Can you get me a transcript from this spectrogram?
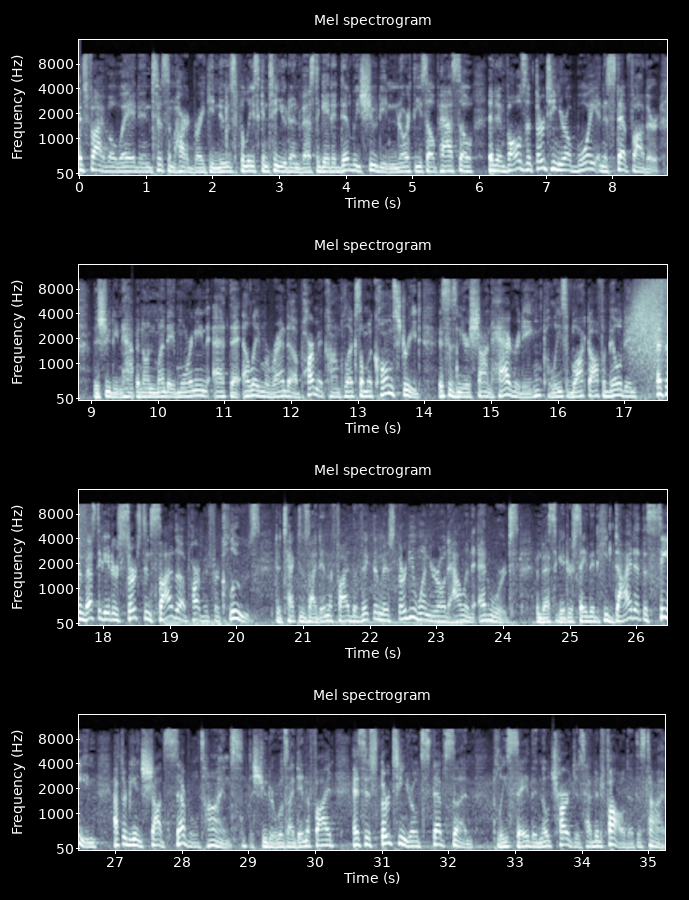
It's 508 into some heartbreaking news. Police continue to investigate a deadly shooting in northeast El Paso that involves a 13-year-old boy and his stepfather. The shooting happened on Monday morning at the L.A. Miranda apartment complex on Macomb Street. This is near Sean Haggerty. Police blocked off a building as investigators searched inside the apartment for clues. Detectives identified the victim as 31-year-old Alan Edwards. Investigators say that he died at the scene after being shot several times. The shooter was identified identified as his 13 year old stepson. Police say that no charges have been filed at this time.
